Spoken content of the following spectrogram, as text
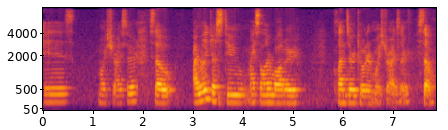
is moisturizer. So I really just do micellar water, cleanser, toner, moisturizer. So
